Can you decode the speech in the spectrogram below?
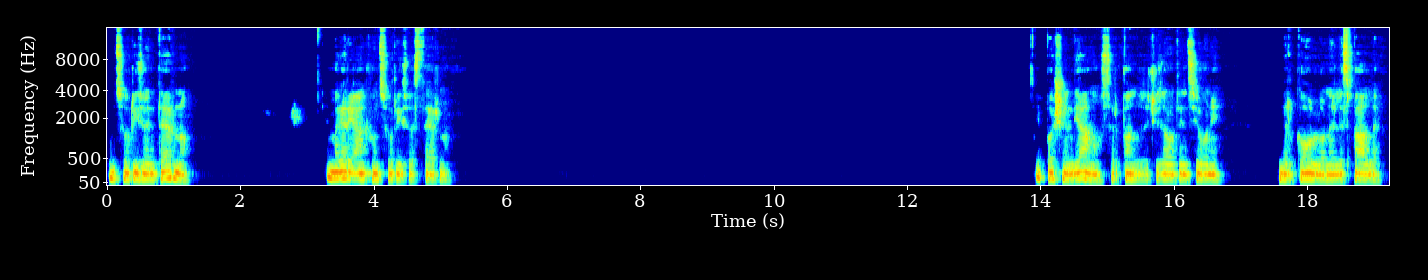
un sorriso interno e magari anche un sorriso esterno. E poi scendiamo osservando se ci sono tensioni nel collo, nelle spalle.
